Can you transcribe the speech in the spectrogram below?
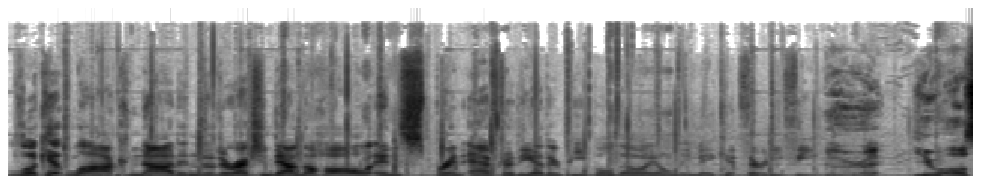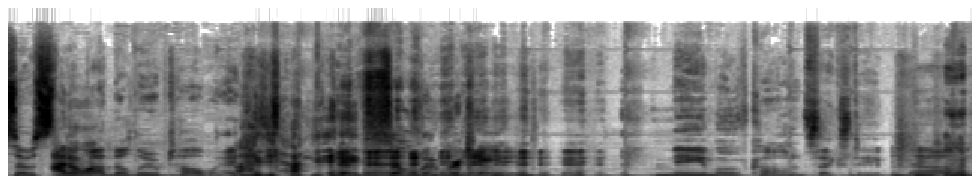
look at Locke, nod in the direction down the hall, and sprint after the other people. Though I only make it 30 feet. All right. You also slip don't on the lubed hallway. it's so lubricated. Name of Colin's sex tape. no,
